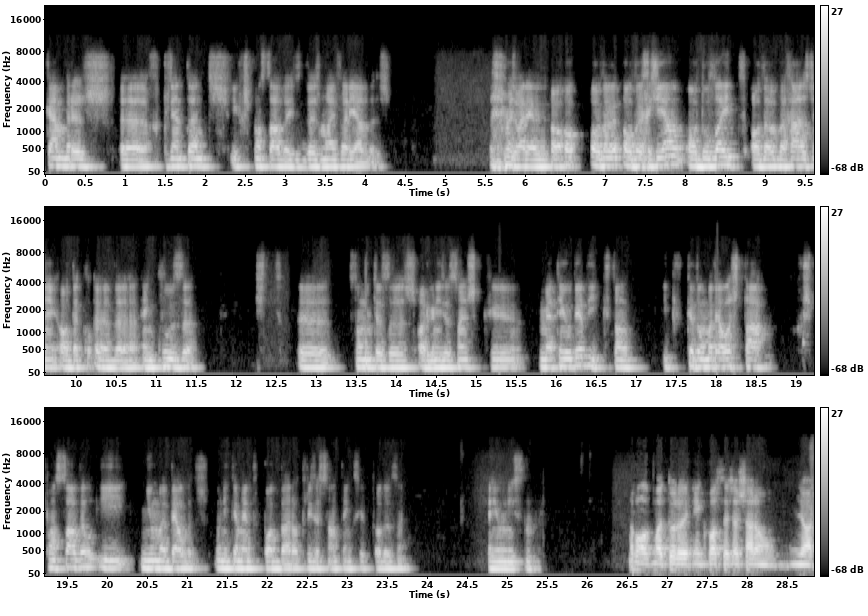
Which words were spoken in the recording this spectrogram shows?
câmaras, uh, representantes e responsáveis das mais variadas, das mais variadas ou, ou, da, ou, da, região, ou do leite, ou da barragem, ou da, uh, da enclusa. Isto, uh, são muitas as organizações que metem o dedo e que, estão, e que cada uma delas está responsável e nenhuma delas unicamente pode dar autorização, tem que ser todas em, em uníssono. Há alguma altura em que vocês acharam melhor,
